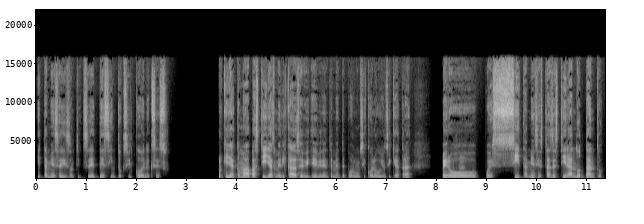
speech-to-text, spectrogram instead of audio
y también se, desintoxicó en exceso. Porque ella tomaba pastillas medicadas, evi- evidentemente, por un psicólogo y un psiquiatra, pero pues sí, también si estás estirando tanto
